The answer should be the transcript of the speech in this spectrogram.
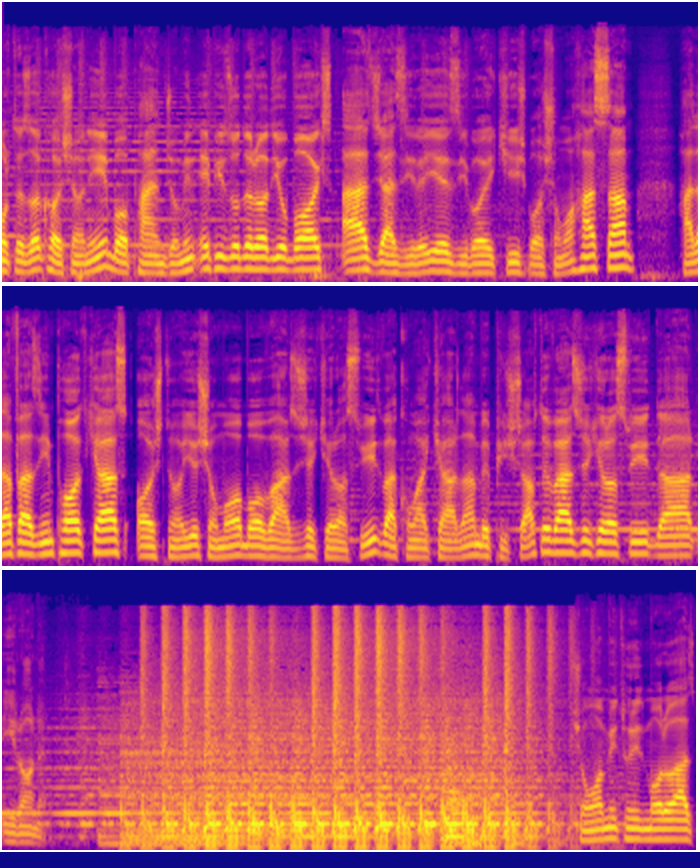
مرتضی کاشانی با پنجمین اپیزود رادیو باکس از جزیره زیبای کیش با شما هستم. هدف از این پادکست آشنایی شما با ورزش CrossFit و کمک کردن به پیشرفت ورزش CrossFit در ایرانه. شما می‌تونید ما رو از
